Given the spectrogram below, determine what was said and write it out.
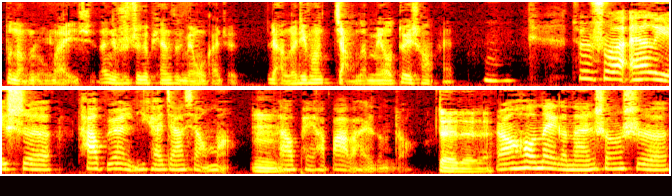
不能融在一起，但就是这个片子里面，我感觉两个地方讲的没有对上来。嗯，就是说艾莉是她不愿意离开家乡嘛，嗯，她要陪她爸爸还是怎么着？对对对，然后那个男生是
